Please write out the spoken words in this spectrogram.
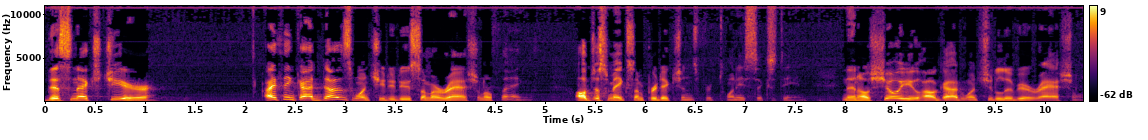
This next year, I think God does want you to do some irrational things. I'll just make some predictions for 2016. And then I'll show you how God wants you to live irrationally.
